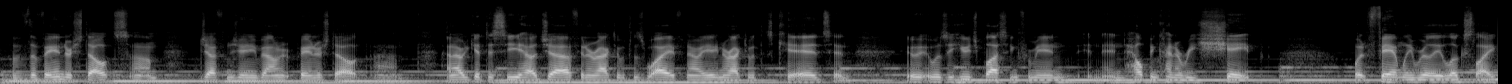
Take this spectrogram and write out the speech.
the, Vanderstelts, um, Jeff and Janie Vanderstelt, um, and I would get to see how Jeff interacted with his wife and how he interacted with his kids, and it, it was a huge blessing for me in, in, in helping kind of reshape what family really looks like.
